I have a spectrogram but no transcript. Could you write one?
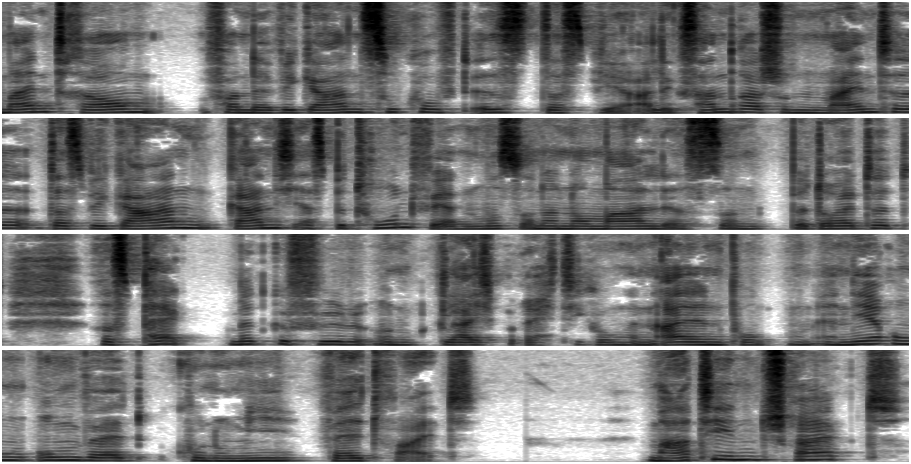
Mein Traum von der veganen Zukunft ist, dass wir Alexandra schon meinte, dass vegan gar nicht erst betont werden muss, sondern normal ist und bedeutet Respekt, Mitgefühl und Gleichberechtigung in allen Punkten. Ernährung, Umwelt, Ökonomie weltweit. Martin schreibt,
